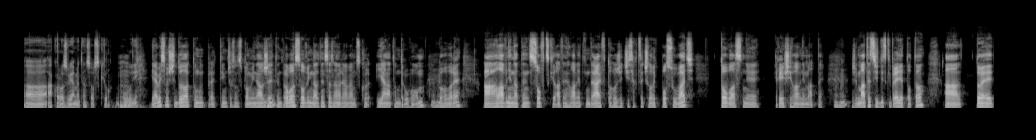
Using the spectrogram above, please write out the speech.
uh, ako rozvíjame ten soft skill mm-hmm. u Mhm. ľudí. Ja by som ešte dodal k tomu predtým, čo som spomínal, mm-hmm. že Mhm. ten problem solving, na ten sa zamerávam skôr ja na tom druhom Mhm. pohovore a hlavne na ten soft skill a ten hlavne ten drive toho, že či sa chce človek posúvať, to vlastne rieši hlavne mate. Mm-hmm. Že mate si vždycky prejde toto a to je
